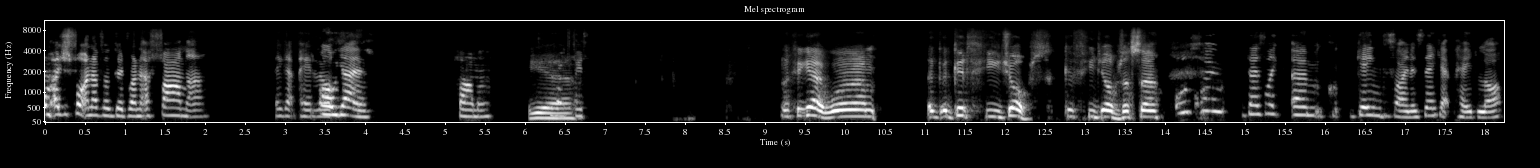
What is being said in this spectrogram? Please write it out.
Um, I just thought another good one. A farmer, they get paid a lot. Oh lot. yeah. Farmer. Yeah. Okay, yeah, well, um, a, a good few jobs. Good few jobs. That's uh, Also, there's like um game designers, they get paid a lot.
